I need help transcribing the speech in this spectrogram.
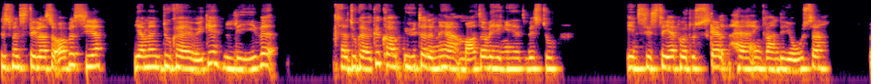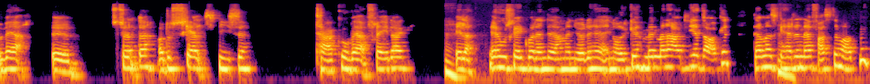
hvis man stiller seg opp og sier jamen, du kan jo ikke leve altså, Du kan jo ikke komme ut av denne her matavhengighet hvis du insisterer på at du skal ha en Grandiosa hver øh, søndag, og du skal spise taco hver fredag. Mm. Eller jeg husker ikke hvordan det er man gjør det her i Norge, men man har jo de her dager der man skal ha den der faste maten,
